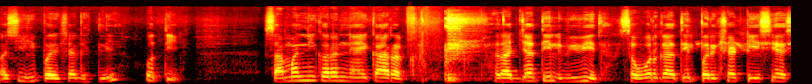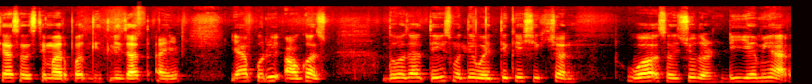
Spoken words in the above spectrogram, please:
अशी ही परीक्षा घेतली होती. सामान्यीकरण न्यायकारक राज्यातील विविध संवर्गातील परीक्षा टी सी एस या संस्थेमार्फत घेतली जात आहे. यापूर्वी ऑगस्ट दोन हजार तेवीसमध्ये वैद्यकीय शिक्षण व संशोधन डी एम ई आर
